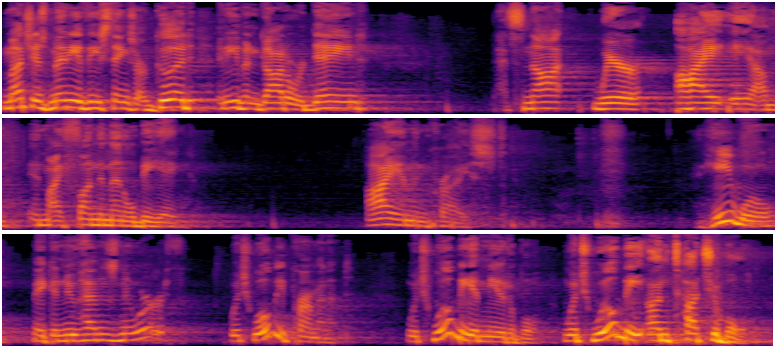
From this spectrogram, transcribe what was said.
Much as many of these things are good and even God ordained, that's not where I am in my fundamental being. I am in Christ. And He will make a new heavens, new earth, which will be permanent, which will be immutable, which will be untouchable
